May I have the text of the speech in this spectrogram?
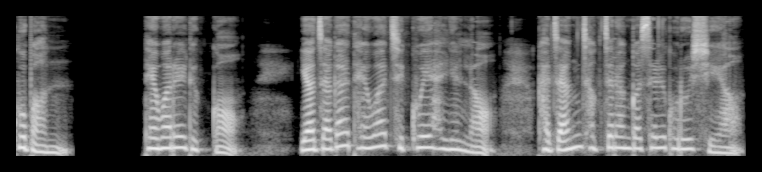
9번. 대화를 듣고 여자가 대화 직후에 할 일로 가장 적절한 것을 고르시오.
